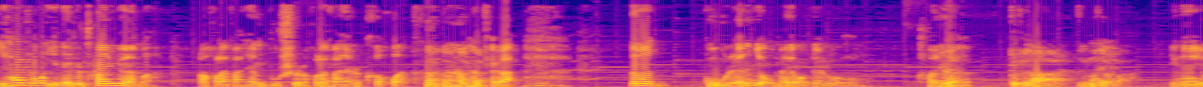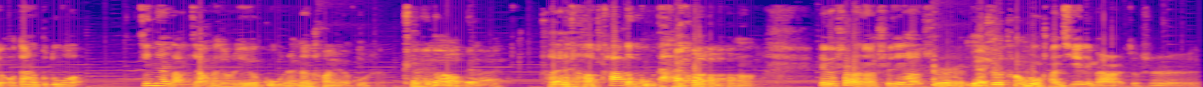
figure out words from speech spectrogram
一开始我以为是穿越嘛，然后后来发现不是，后来发现是科幻，对吧？那么古人有没有这种穿越的？不知道啊，应该有吧？应该有，但是不多。今天咱们讲的就是一个古人的穿越故事。穿越到未来，穿越到他的古代啊。这个事儿呢，实际上是也是《唐宋传奇》里面就是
